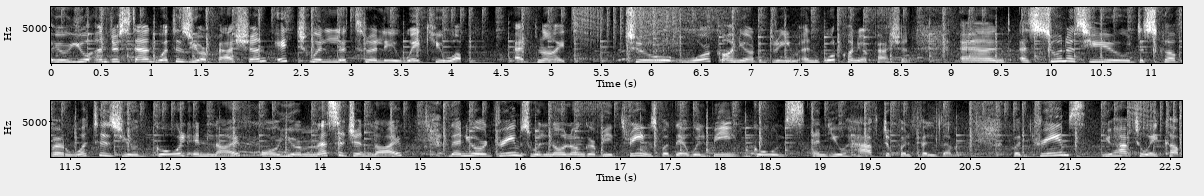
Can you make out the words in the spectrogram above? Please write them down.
you, you understand what is your passion, it will literally wake you up at night to work on your dream and work on your passion. And as soon as you discover what is your goal in life or your message in life, then your dreams will no longer be dreams, but they will be goals, and you have to fulfill them. But dreams, you have to wake up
